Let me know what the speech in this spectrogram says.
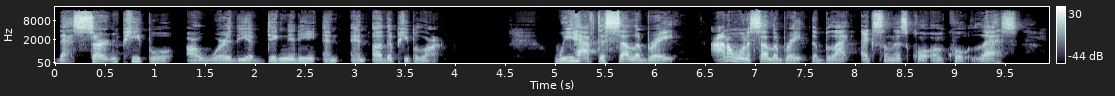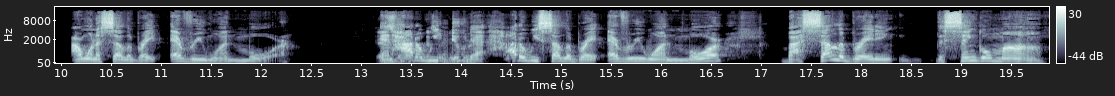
that certain people are worthy of dignity and, and other people aren't. We have to celebrate. I don't want to celebrate the Black excellence, quote unquote, less. I want to celebrate everyone more. That's and how do we do that? How do we celebrate everyone more? By celebrating the single mom.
